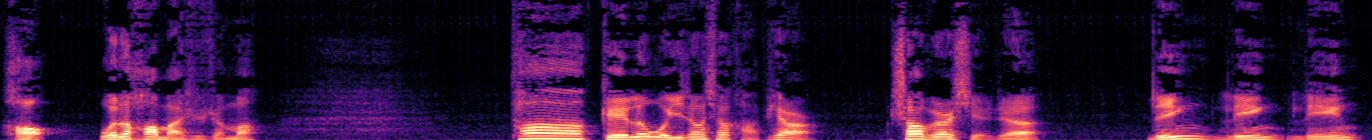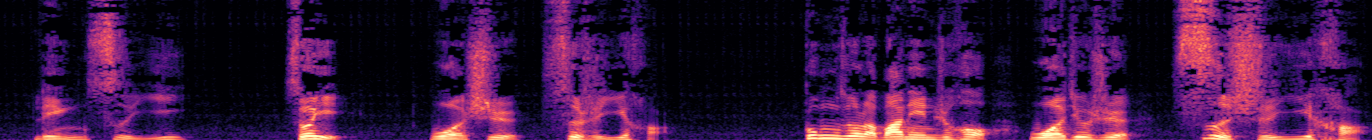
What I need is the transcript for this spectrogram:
好，我的号码是什么？他给了我一张小卡片上边写着零零零零四一，所以我是四十一号。工作了八年之后，我就是四十一号。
